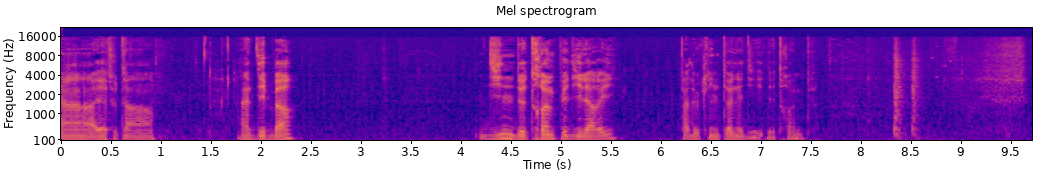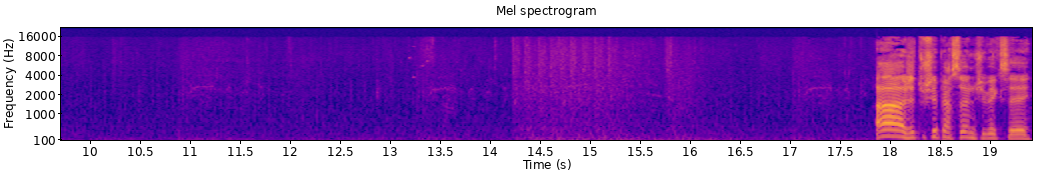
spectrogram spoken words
Il y, a, tout un, un débat. digne de Trump et d'Hillary. Enfin de Clinton et de Trump. Ah, j'ai touché personne, je suis vexé.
